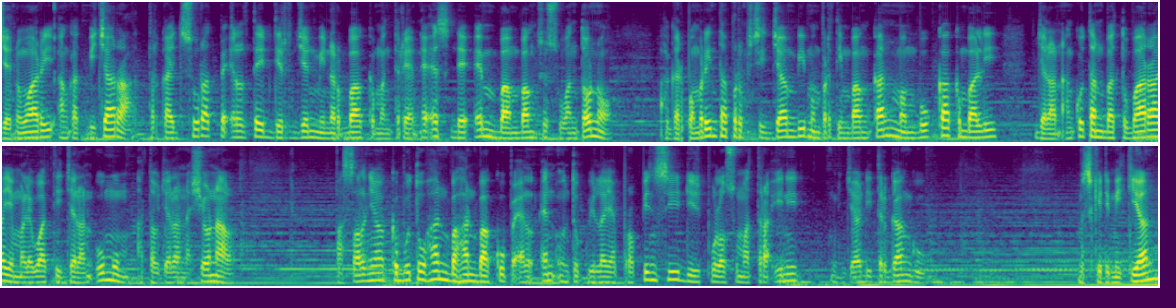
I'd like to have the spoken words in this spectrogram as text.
Januari angkat bicara terkait surat PLT Dirjen Minerba Kementerian ESDM Bambang Suswantono agar pemerintah Provinsi Jambi mempertimbangkan membuka kembali jalan angkutan batubara yang melewati jalan umum atau jalan nasional. Pasalnya, kebutuhan bahan baku PLN untuk wilayah provinsi di Pulau Sumatera ini menjadi terganggu. Meski demikian,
